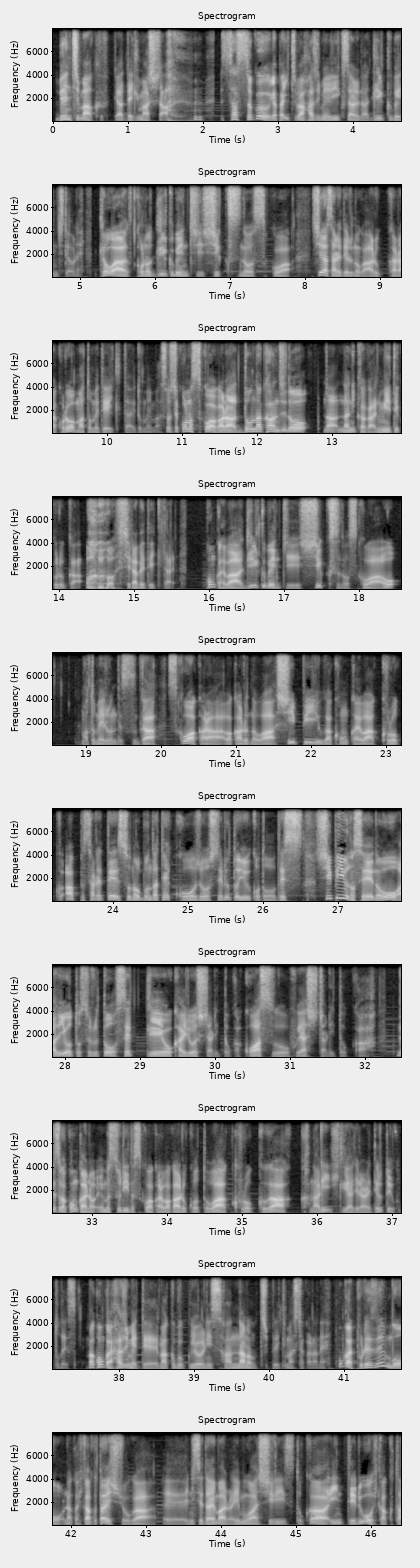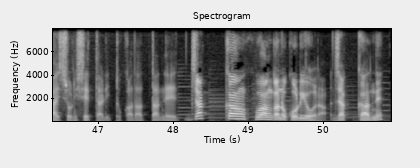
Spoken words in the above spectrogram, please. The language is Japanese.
ベンチマークやってきました。早速、やっぱ一番初めにリークされるのはギークベンチだよね。今日はこのギークベンチ6のスコア、シェアされてるのがあるから、これをまとめていきたいと思います。そしてこのスコアからどんな感じのな何かが見えてくるかを調べていきたい。今回はギークベンチ6のスコアをまとめるんですが、スコアからわかるのは CPU が今回はクロックアップされてその分だけ向上してるということです。CPU の性能を上げようとすると設計を改良したりとかコア数を増やしたりとか、ですが今回の M3 のスコアからわかることはクロックがかなり引き上げられているということです。まあ、今回初めて MacBook 用に3ナノのチップできましたからね。今回プレゼンもなんか比較対象が、えー、2世代前の M1 シリーズとかインテルを比較対象にしてたりとかだったんで若干不安が残るような若干ね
